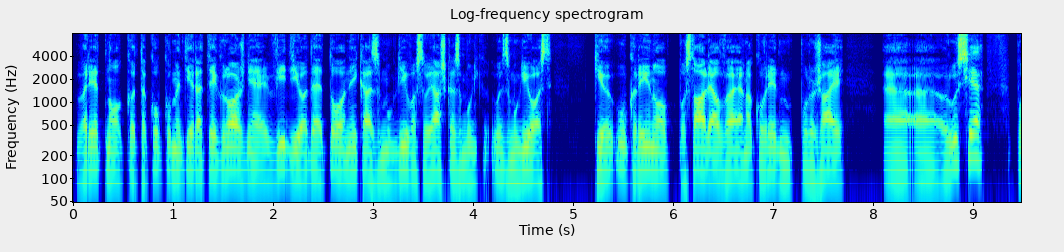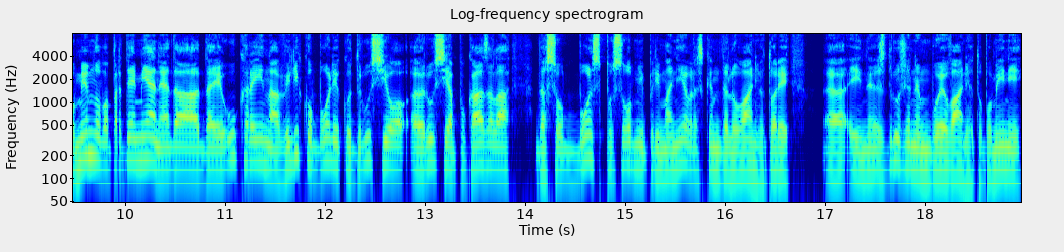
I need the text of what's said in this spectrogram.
verjetno, ko tako komentira te grožnje, vidijo, da je to neka zmogljivost, vojaška zmogljivost, ki Ukrajino postavlja v enakovreden položaj uh, Rusije. Pomembno pa pri tem je, ne, da, da je Ukrajina veliko bolje kot Rusijo, eh, Rusija pokazala, da so bolj sposobni pri manevrskem delovanju torej, in združenem bojovanju. To pomeni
